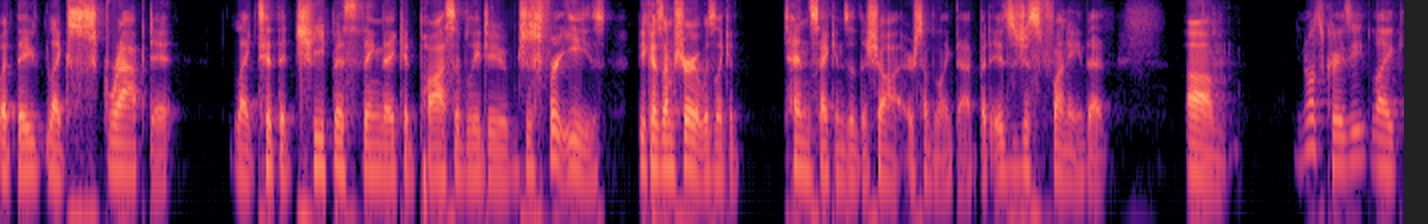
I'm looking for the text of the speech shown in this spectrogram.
but they like scrapped it like to the cheapest thing they could possibly do just for ease because I'm sure it was like a 10 seconds of the shot or something like that, but it's just funny that um You know what's crazy? Like,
